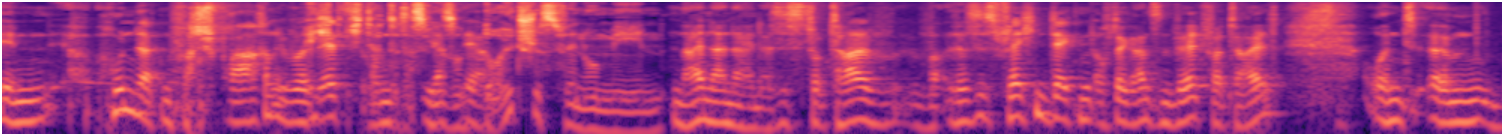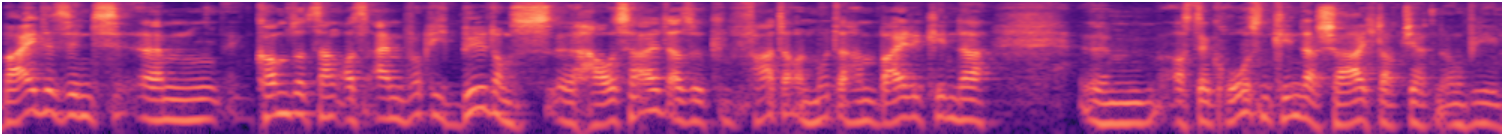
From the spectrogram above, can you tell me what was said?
In hunderten von Sprachen übersetzt. Echt? Ich dachte, das wäre so ein deutsches Phänomen. Nein, nein, nein, das ist total, das ist flächendeckend auf der ganzen Welt verteilt. Und ähm, beide sind, ähm, kommen sozusagen aus einem wirklich Bildungshaushalt. Also Vater und Mutter haben beide Kinder ähm, aus der großen Kinderschar, ich glaube, die hatten irgendwie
